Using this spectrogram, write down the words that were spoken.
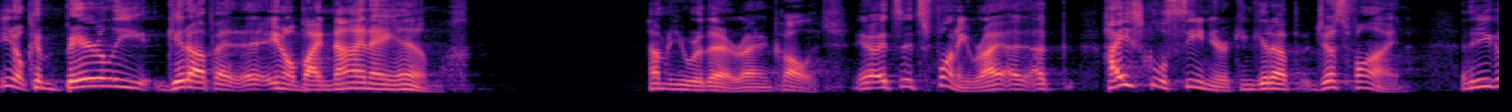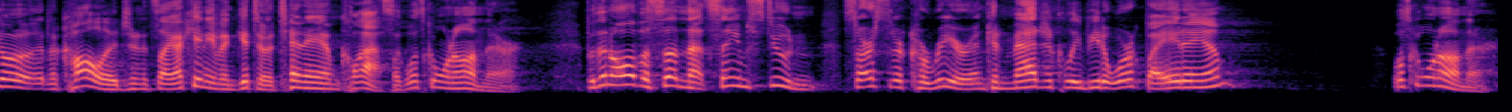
you know, can barely get up at, you know, by 9 a.m.? How many of you were there, right, in college? You know, it's, it's funny, right? A, a high school senior can get up just fine. And then you go to college and it's like, I can't even get to a 10 a.m. class. Like, what's going on there? But then all of a sudden, that same student starts their career and can magically be to work by 8 a.m.? What's going on there?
